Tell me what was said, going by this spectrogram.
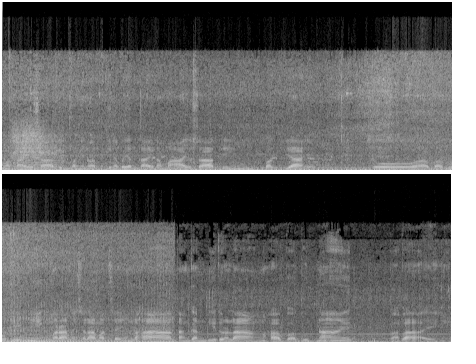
Magpasalamat tayo sa ating Panginoon at ginabayan tayo ng maayos sa ating pagbiyahe. So, have a evening. Maraming salamat sa inyong lahat. Hanggang dito na lang. Have a good night. Bye-bye.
